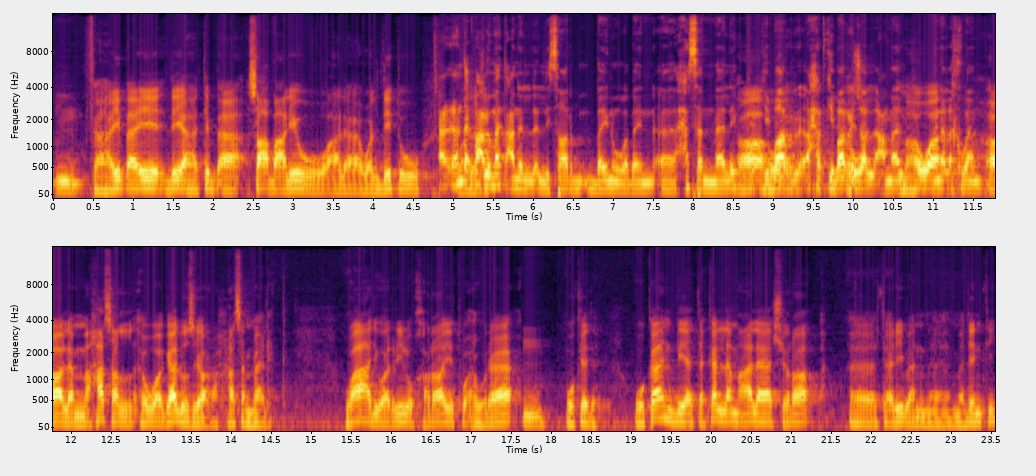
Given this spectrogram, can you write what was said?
مم. فهيبقى إيه؟ دي هتبقى صعبة عليه وعلى والدته عندك وعلى معلومات عن اللي صار بينه وبين آه، حسن مالك آه، كبار أحد كبار رجال الأعمال ما هو- من الأخوان؟ آه لما حصل هو جاله زيارة حسن مالك وقعد يوري له خرايط وأوراق. وكده وكان بيتكلم على شراء آه تقريبا آه، مدينتي.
